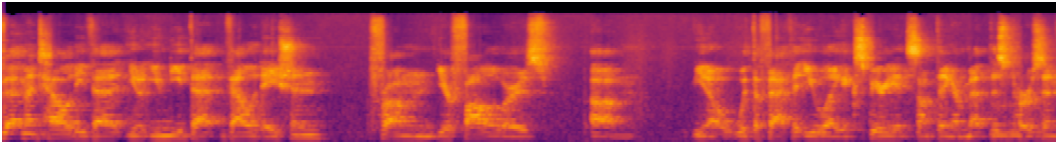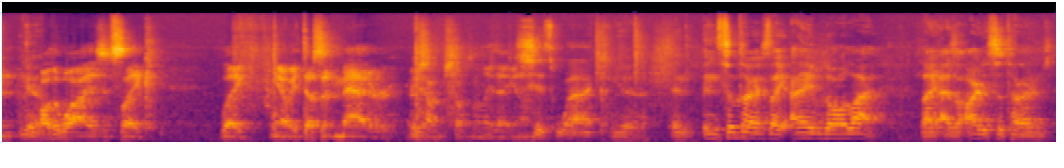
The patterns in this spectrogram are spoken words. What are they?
that mentality that you know you need that validation from your followers um, you know with the fact that you like experienced something or met this person Yeah. otherwise it's like like you know it doesn't matter or something, something like that you know Shit's whack. Yeah, and and sometimes like I ain't gonna lie, like as an artist, sometimes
